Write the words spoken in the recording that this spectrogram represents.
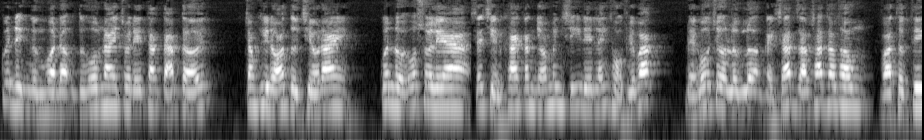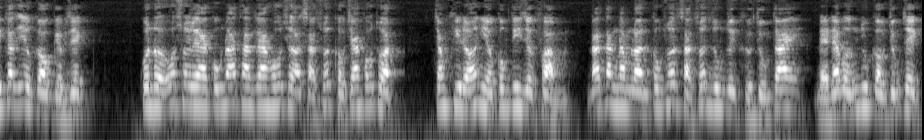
quyết định ngừng hoạt động từ hôm nay cho đến tháng 8 tới. Trong khi đó từ chiều nay, quân đội Australia sẽ triển khai các nhóm binh sĩ đến lãnh thổ phía Bắc để hỗ trợ lực lượng cảnh sát giám sát giao thông và thực thi các yêu cầu kiểm dịch. Quân đội Australia cũng đã tham gia hỗ trợ sản xuất khẩu trang phẫu thuật. Trong khi đó, nhiều công ty dược phẩm đã tăng 5 lần công suất sản xuất dung dịch khử trùng tay để đáp ứng nhu cầu chống dịch.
